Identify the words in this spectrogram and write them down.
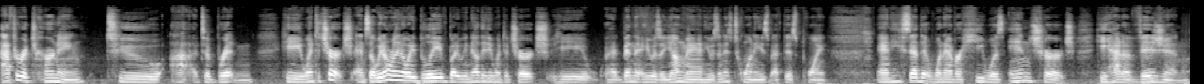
after returning to uh, to Britain, he went to church, and so we don't really know what he believed, but we know that he went to church. He had been there. He was a young man. He was in his twenties at this point, and he said that whenever he was in church, he had a vision.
